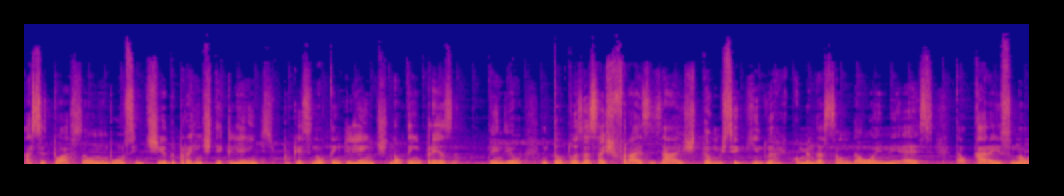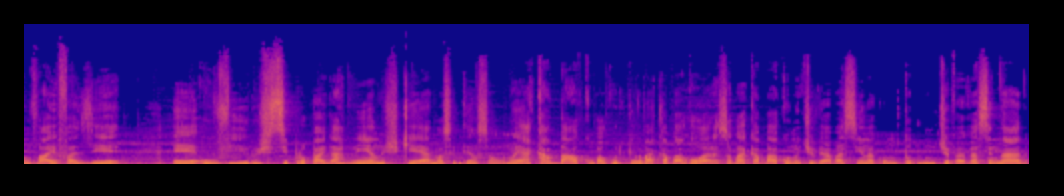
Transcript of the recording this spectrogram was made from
a situação no bom sentido pra gente ter clientes. Porque se não tem cliente, não tem empresa entendeu? Então todas essas frases, ah, estamos seguindo a recomendação da OMS, tal, cara, isso não vai fazer é, o vírus se propagar menos, que é a nossa intenção. Não é acabar com o bagulho que não vai acabar agora, só vai acabar quando tiver a vacina, quando todo mundo tiver vacinado,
